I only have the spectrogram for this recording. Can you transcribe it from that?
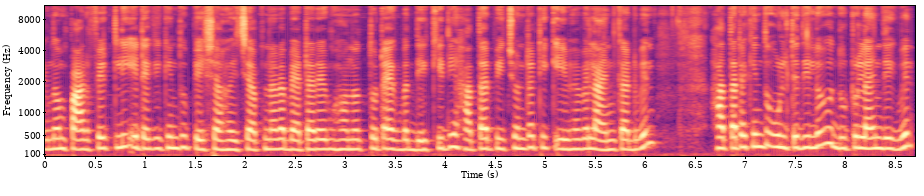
একদম পারফেক্টলি এটাকে কিন্তু পেশা হয়েছে। আপনারা ব্যাটারের ঘনত্বটা একবার দেখিয়ে দিই হাতার পিছনটা ঠিক এইভাবে লাইন কাটবেন। হাতাটা কিন্তু উল্টে দিলেও দুটো লাইন দেখবেন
